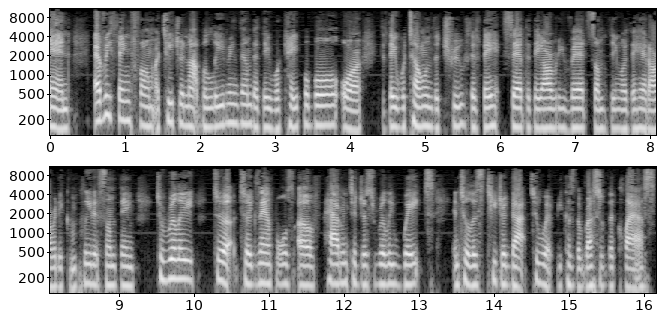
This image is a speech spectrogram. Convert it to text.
And everything from a teacher not believing them that they were capable or that they were telling the truth if they said that they already read something or they had already completed something to really to, to examples of having to just really wait until this teacher got to it because the rest of the class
